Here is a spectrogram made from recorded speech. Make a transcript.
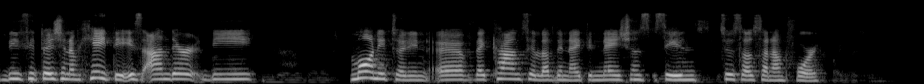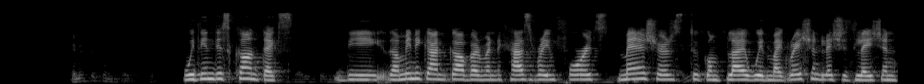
the situation of Haiti is under the monitoring of the Council of the United Nations since 2004. Within this context, the Dominican government has reinforced measures to comply with migration legislation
